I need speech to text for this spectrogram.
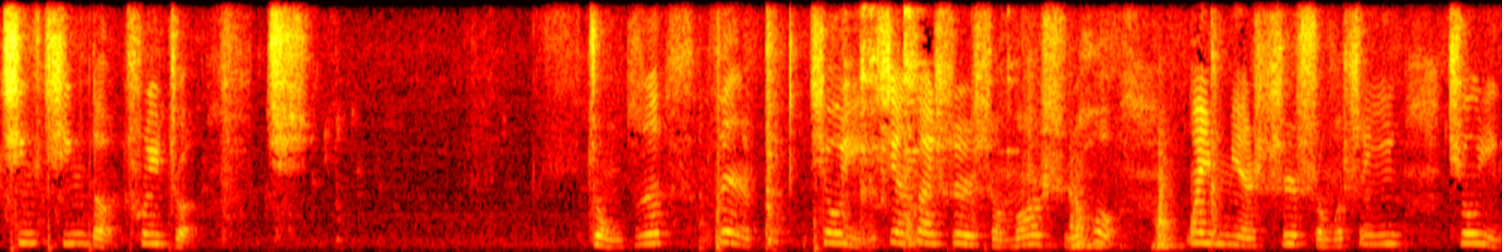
轻轻地吹着。种子问蚯蚓：“现在是什么时候？外面是什么声音？”蚯蚓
